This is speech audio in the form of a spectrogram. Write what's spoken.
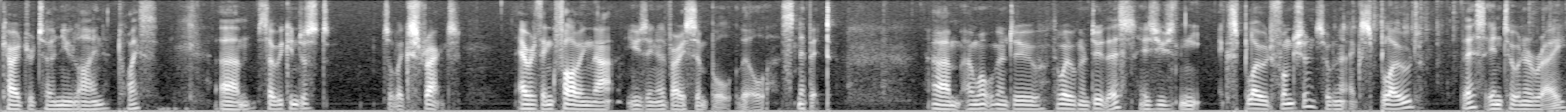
character return new line twice. Um, so we can just sort of extract everything following that using a very simple little snippet. Um, and what we're going to do, the way we're going to do this is using the explode function. So we're going to explode this into an array.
